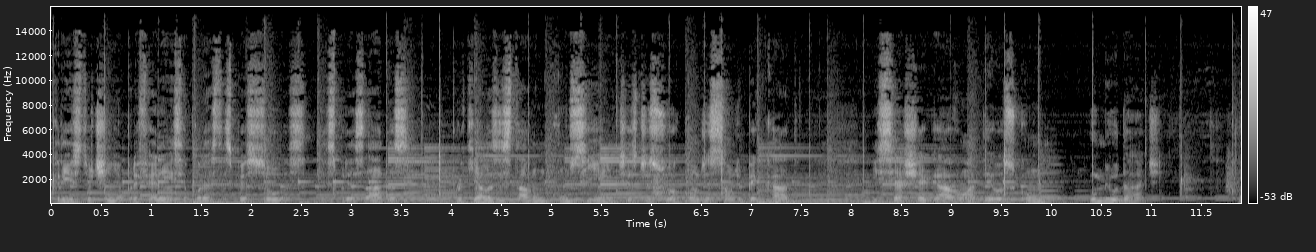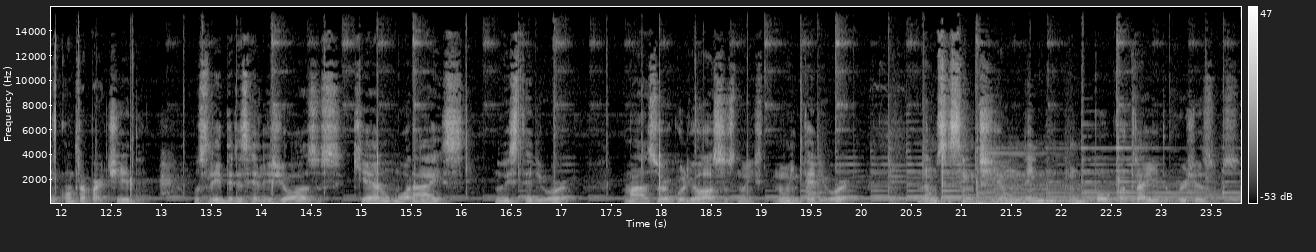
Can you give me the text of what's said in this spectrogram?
Cristo tinha preferência por estas pessoas desprezadas porque elas estavam conscientes de sua condição de pecado e se achegavam a Deus com humildade. Em contrapartida, os líderes religiosos, que eram morais, no exterior, mas orgulhosos no, no interior, não se sentiam nem um pouco atraídos por Jesus.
